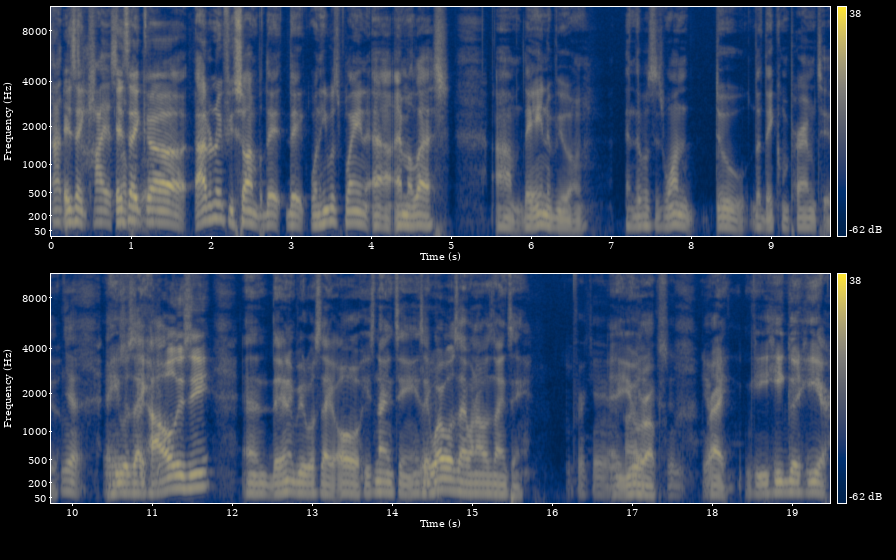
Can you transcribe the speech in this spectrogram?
right. It's like highest it's like uh, I don't know if you saw him, but they they when he was playing uh, MLS, um, they interviewed him, and there was this one dude that they compare him to. yeah, And he was just like, "How old is he?" And the interview was like, "Oh, he's 19." He's like, Mhm. "Where was I when I was 19?" Freaking in Europe. And- yeah. Right. He he good here.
